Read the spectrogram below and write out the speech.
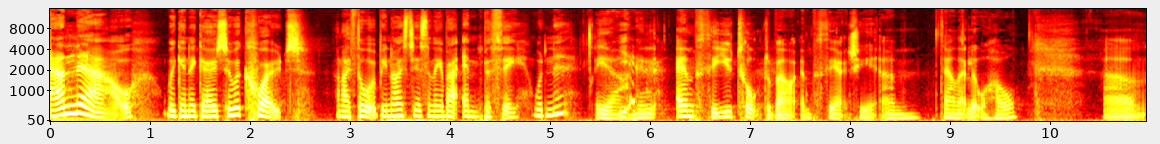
And now we're going to go to a quote. And I thought it would be nice to hear something about empathy, wouldn't it? Yeah, I mean, empathy. You talked about empathy actually um, down that little hole, um,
